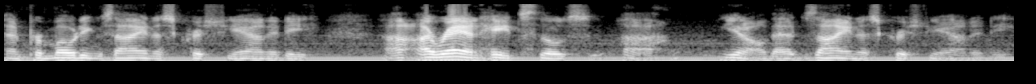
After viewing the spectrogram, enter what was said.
and promoting Zionist Christianity. Uh, Iran hates those, uh, you know, that Zionist Christianity.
